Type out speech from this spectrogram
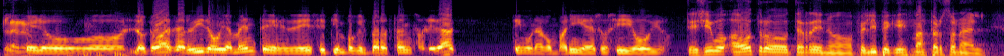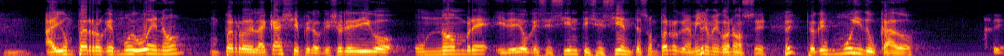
Claro. Pero lo que va a servir, obviamente, es de ese tiempo que el perro está en soledad, tenga una compañía, eso sí, obvio. Te llevo a otro terreno, Felipe, que es más personal. Hay un perro que es muy bueno, un perro de la calle, pero que yo le digo un nombre y le digo que se siente y se siente. Es un perro que a mí no me conoce, pero que es muy educado. Sí.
